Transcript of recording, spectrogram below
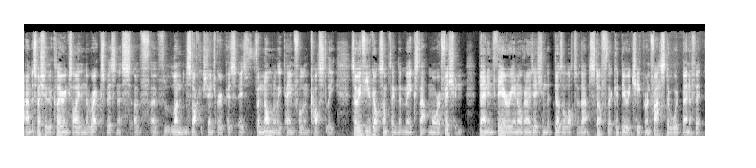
um, especially the clearing side in the REX business of, of London Stock Exchange Group is, is phenomenally painful and costly. So if you've got something that makes that more efficient, then in theory, an organization that does a lot of that stuff that could do it cheaper and faster would benefit.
